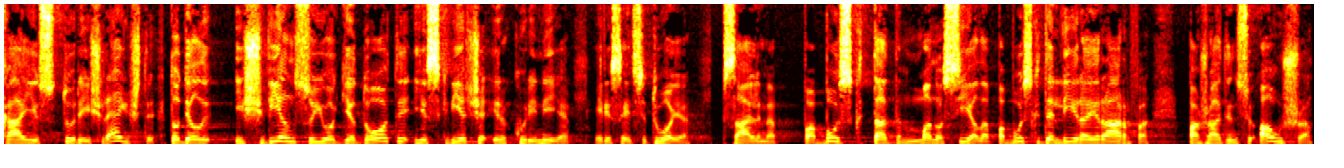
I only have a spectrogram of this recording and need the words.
ką jis turi išreikšti, todėl iš vien su juo gėdoti jis kviečia ir kūrinyje. Ir jisai cituoja psalmę, pabusk tad mano siela, pabuskite lyrą ir arfą, pažadinsiu aušą,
